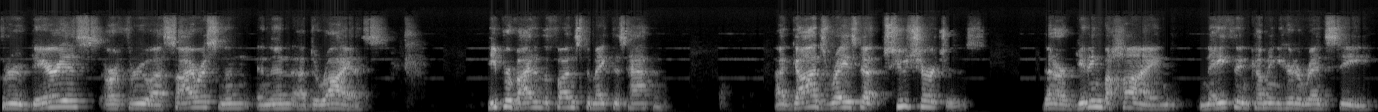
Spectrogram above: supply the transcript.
through Darius or through uh, Cyrus and then, and then uh, Darius, he provided the funds to make this happen. Uh, God's raised up two churches that are getting behind Nathan coming here to Red Sea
